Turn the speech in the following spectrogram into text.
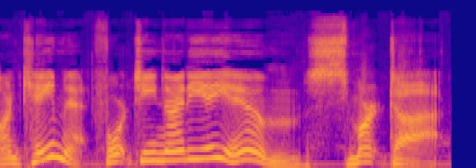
on KMET 1490 AM, Smart Talk.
